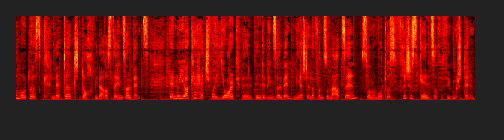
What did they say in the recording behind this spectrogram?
Motors klettert doch wieder aus der Insolvenz. Der New Yorker Hedgefonds Yorkville will dem insolventen Hersteller von Solarzellen, Sono Motors, frisches Geld zur Verfügung stellen.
